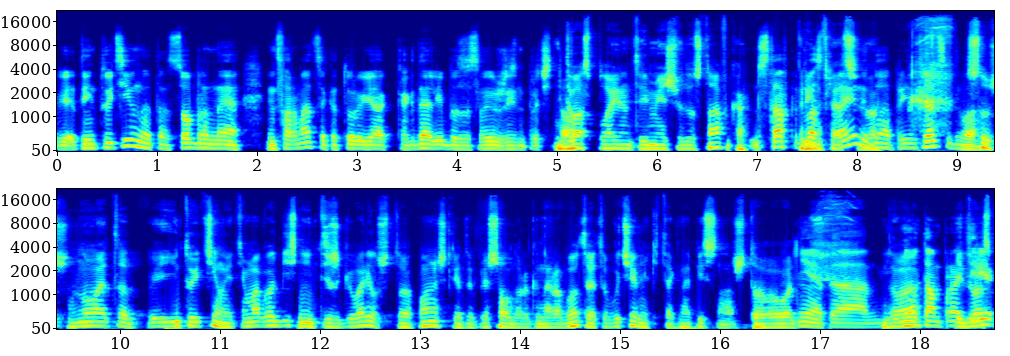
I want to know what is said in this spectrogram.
это интуитивно, это собранная информация, которую я когда-либо за свою жизнь прочитал. Два с половиной ты имеешь в виду ставка? Ставка два с половиной, да, при инфляции два. Слушай, ну это интуитивно, я тебе могу объяснить, ты же говорил, что, помнишь, когда ты пришел только на работу, это в учебнике так написано, что вот... Нет, а, ну там про директ,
